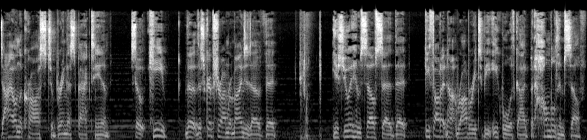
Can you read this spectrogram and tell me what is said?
die on the cross to bring us back to him. So he, the, the scripture I'm reminded of that Yeshua himself said that he thought it not robbery to be equal with God, but humbled himself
